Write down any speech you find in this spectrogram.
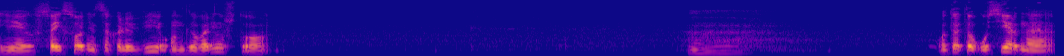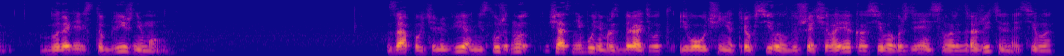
И в своих сотницах о любви он говорил, что э, вот это усердное благодельство ближнему, заповедь любви, они служат, ну, сейчас не будем разбирать вот его учение трех сил в душе человека, сила вожделения, сила раздражительная, сила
